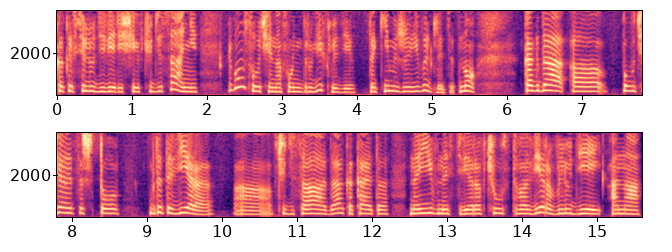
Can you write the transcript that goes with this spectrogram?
Как и все люди, верящие в чудеса, они в любом случае на фоне других людей такими же и выглядят. Но когда а, получается, что вот эта вера а, в чудеса, да, какая-то наивность, вера в чувства, вера в людей, она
